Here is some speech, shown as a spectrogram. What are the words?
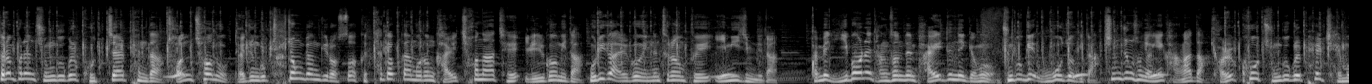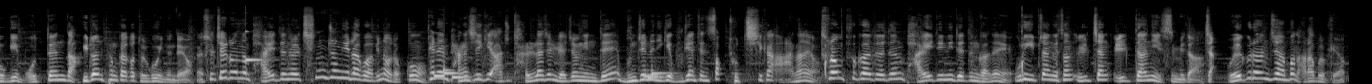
트럼프는 중국을 곧잘 팬다. 전천후 대중국 최종 병기로서 그 타격감으론 가히 천하 제1검이다. 우리가 알고 있는 트럼프의 이미지입니다. 반면 이번에 당선된 바이든의 경우 중국의 우호적이다, 친중 성향이 강하다, 결코 중국을 팰 제목이 못 된다 이런 평가가 돌고 있는데요. 실제로는 바이든을 친중이라고 하긴 어렵고 패는 방식이 아주 달라질 예정인데 문제는 이게 우리한테는 썩 좋지가 않아요. 트럼프가 되든 바이든이 되든 간에 우리 입장에선 일장일단이 있습니다. 자, 왜 그런지 한번 알아볼게요.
